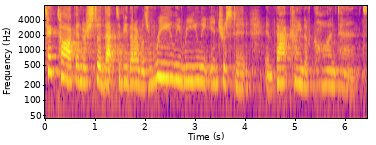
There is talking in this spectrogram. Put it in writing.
TikTok understood that to be that I was really, really interested in that kind of content.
